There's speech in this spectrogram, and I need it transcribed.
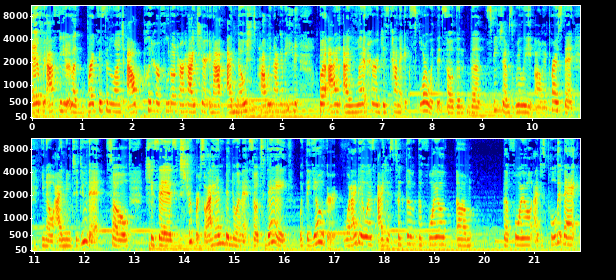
every I feed her like breakfast and lunch. I'll put her food on her high chair and I, I know she's probably not gonna eat it, but I, I let her just kind of explore with it. So the, the speech I was really um, impressed that, you know, I knew to do that. So she says stripper. So I hadn't been doing that. So today with the yogurt, what I did was I just took the, the foil um, the foil, I just pulled it back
